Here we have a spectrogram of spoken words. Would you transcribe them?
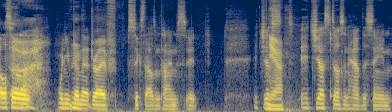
also, when you've done that drive six thousand times, it it just Yeah. it just doesn't have the same.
